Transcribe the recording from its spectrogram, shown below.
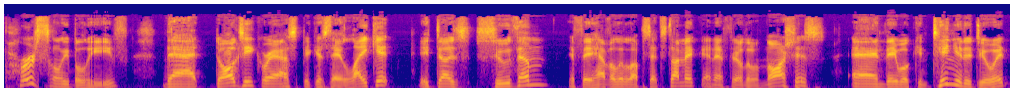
personally believe that dogs eat grass because they like it. It does soothe them if they have a little upset stomach and if they're a little nauseous, and they will continue to do it.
